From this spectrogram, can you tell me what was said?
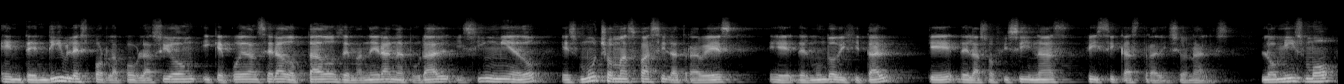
entendibles por la población y que puedan ser adoptados de manera natural y sin miedo, es mucho más fácil a través eh, del mundo digital que de las oficinas físicas tradicionales. Lo mismo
